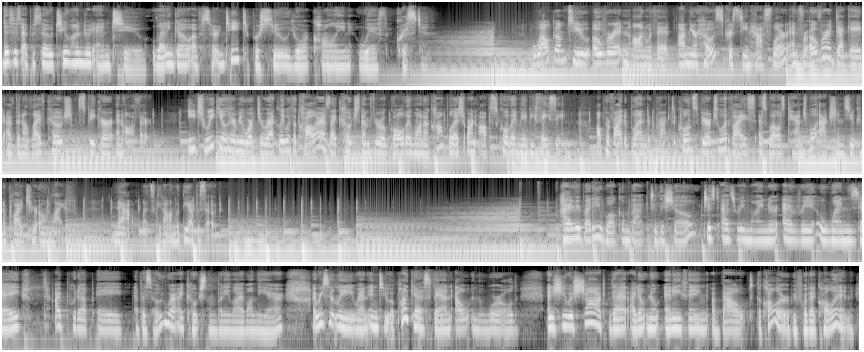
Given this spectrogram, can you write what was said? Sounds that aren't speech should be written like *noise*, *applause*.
This is episode 202 Letting Go of Certainty to Pursue Your Calling with Kristen. Welcome to Over It and On With It. I'm your host, Christine Hassler, and for over a decade, I've been a life coach, speaker, and author. Each week, you'll hear me work directly with a caller as I coach them through a goal they want to accomplish or an obstacle they may be facing. I'll provide a blend of practical and spiritual advice as well as tangible actions you can apply to your own life. Now, let's get on with the episode. Hi, everybody. Welcome back to the show. Just as a reminder, every Wednesday, I put up a episode where I coach somebody live on the air. I recently ran into a podcast fan out in the world, and she was shocked that I don't know anything about the caller before they call in,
